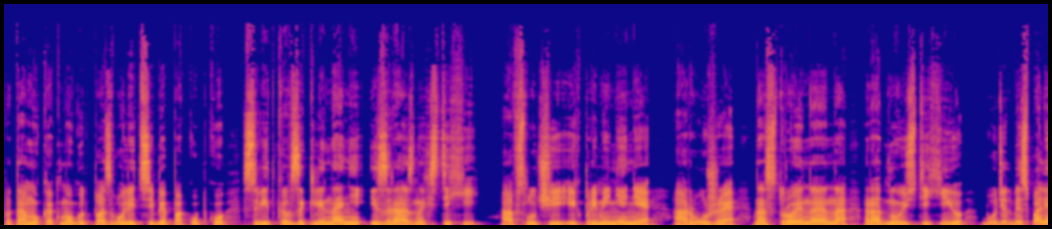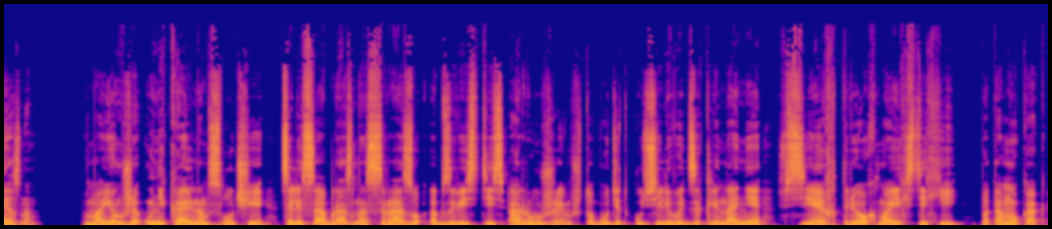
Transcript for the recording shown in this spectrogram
потому как могут позволить себе покупку свитков заклинаний из разных стихий а в случае их применения оружие, настроенное на родную стихию, будет бесполезным. В моем же уникальном случае целесообразно сразу обзавестись оружием, что будет усиливать заклинание всех трех моих стихий, потому как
